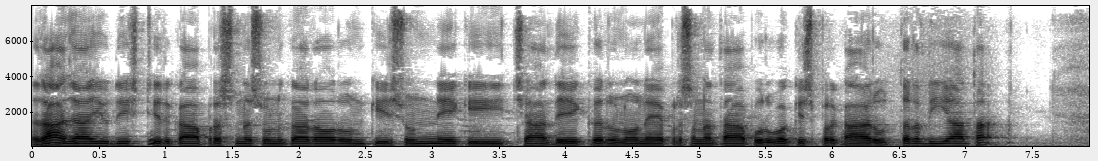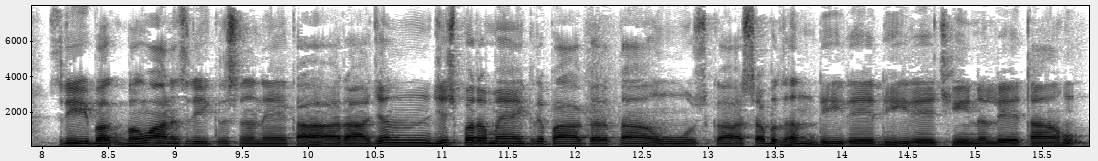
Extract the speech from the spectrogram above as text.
राजा युधिष्ठिर का प्रश्न सुनकर और उनकी सुनने की इच्छा देखकर उन्होंने प्रसन्नता पूर्वक इस प्रकार उत्तर दिया था। श्री भग, भगवान श्री कृष्ण ने कहा, राजन, जिस पर मैं कृपा करता हूँ, उसका सब धन धीरे धीरे छीन लेता हूँ।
